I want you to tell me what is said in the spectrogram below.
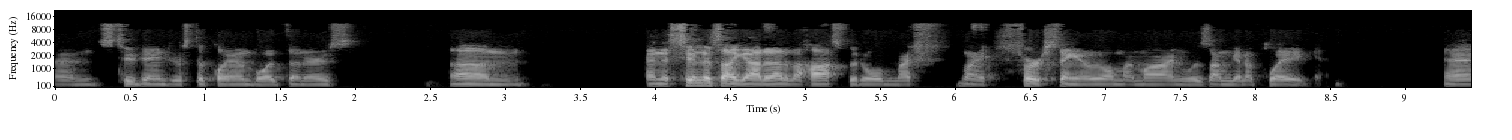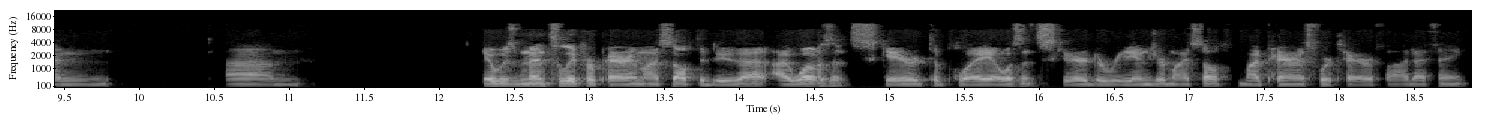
and it's too dangerous to play on blood thinners. Um, and as soon as I got out of the hospital, my my first thing on my mind was I'm going to play again. And um, it was mentally preparing myself to do that. I wasn't scared to play. I wasn't scared to re-injure myself. My parents were terrified. I think,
